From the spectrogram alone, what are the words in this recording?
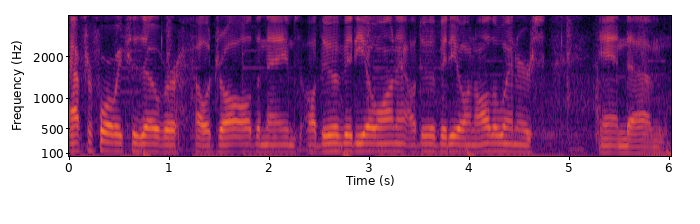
After four weeks is over, I will draw all the names. I'll do a video on it. I'll do a video on all the winners. And um,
